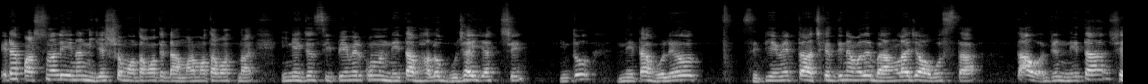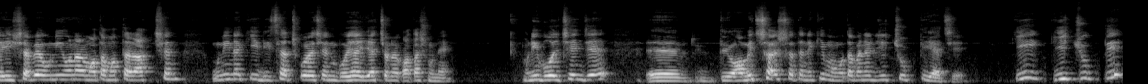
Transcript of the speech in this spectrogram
এটা পার্সোনালি এনার নিজস্ব মতামত, এটা আমার মতামত নয়। ইনি একজন সিপিএমের কোনো নেতা ভালো বোঝাই যাচ্ছে। কিন্তু নেতা হলেও সিপিএমের তো আজকের দিনে আমাদের বাংলায় যা অবস্থা, তাও একজন নেতা সেই হিসাবে উনি ওনার মতামতটা রাখছেন। উনি নাকি রিসার্চ করেছেন, বোঝাই যাচ্ছে ওনার কথা শুনে। উনি বলছেন যে অমিত শাহের সাথে নাকি মমতা ব্যানার্জির চুক্তি আছে। কি? কি চুক্তি?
